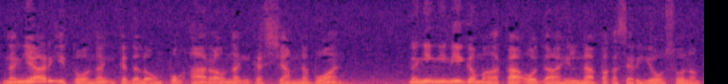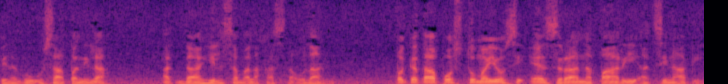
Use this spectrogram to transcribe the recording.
Nangyari ito ng ikadalawampung araw ng ikasyam na buwan. Nanginginig ang mga tao dahil napakaseryoso ng pinag-uusapan nila at dahil sa malakas na ulan. Pagkatapos tumayo si Ezra na pari at sinabi,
